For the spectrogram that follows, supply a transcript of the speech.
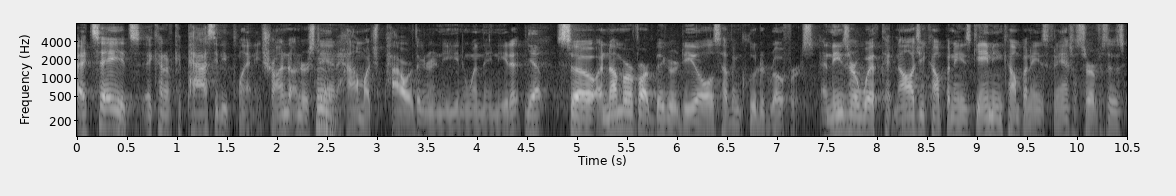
I'd say it's a kind of capacity planning, trying to understand how much power they're going to need and when they need it. Hmm. Yep. So a number of our bigger deals have included ROFRs, and these are with technology companies, gaming companies, financial services,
